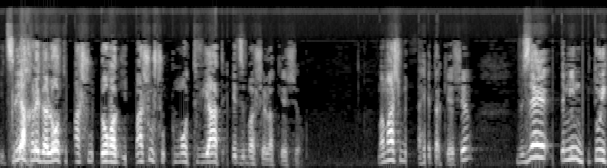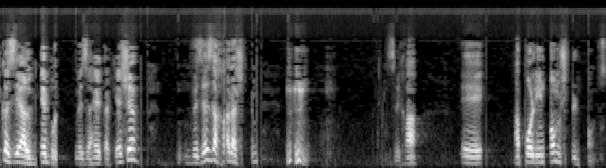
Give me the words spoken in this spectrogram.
הצליח לגלות משהו לא רגיל, משהו שהוא כמו טביעת אצבע של הקשר. ממש מזהה את הקשר, וזה מין ביטוי כזה על גברי מזהה את הקשר, וזה זכה לשם, סליחה, אה, הפולינום של ג'ונס.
